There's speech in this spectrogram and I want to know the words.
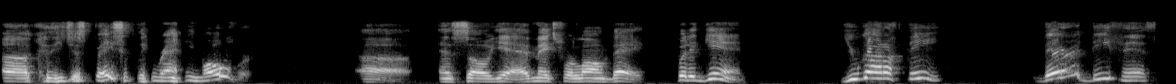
because he just basically ran him over. Uh, and so, yeah, it makes for a long day. But again, you got to think they're defense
